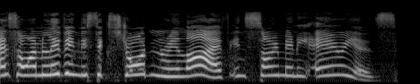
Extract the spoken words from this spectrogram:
And so I'm living this extraordinary life in so many areas.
